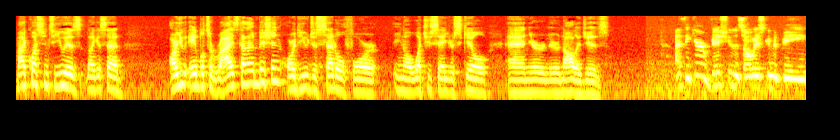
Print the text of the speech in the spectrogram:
my question to you is, like I said, are you able to rise to that ambition, or do you just settle for you know what you say your skill and your your knowledge is? I think your ambition is always going to be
